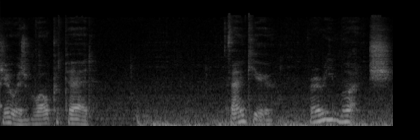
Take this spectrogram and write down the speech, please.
Joe is well prepared. Thank you very much.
